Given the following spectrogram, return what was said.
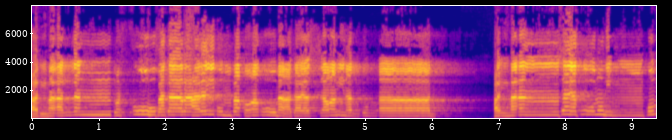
علم أن لن تحفوه فتاب عليكم فاقرؤوا ما تيسر من القرآن. علم أن سيكون منكم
